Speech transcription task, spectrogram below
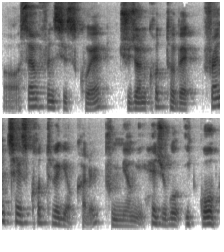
어, 샌프란시스코의 주전 쿼터백, 프랜차이즈 쿼터백 역할을 분명히 해주고 있고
